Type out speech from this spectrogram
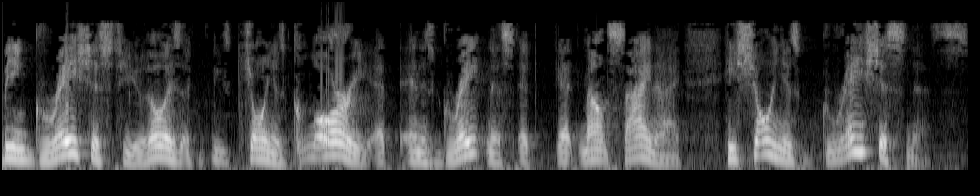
being gracious to you. Though he's showing his glory at, and his greatness at, at Mount Sinai, he's showing his graciousness.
